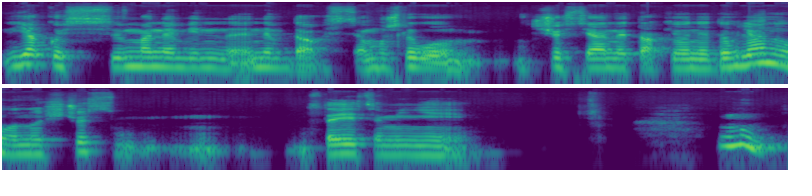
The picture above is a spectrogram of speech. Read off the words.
якось в мене він не вдався. Можливо, щось я не так його не доглянула, але щось, здається, мені. Ну,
